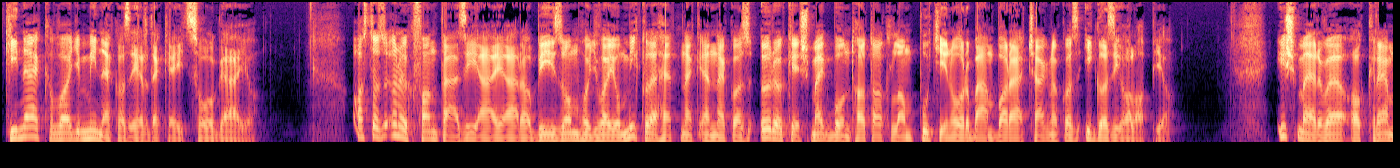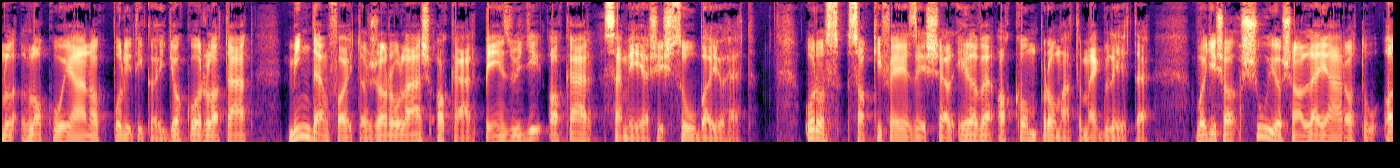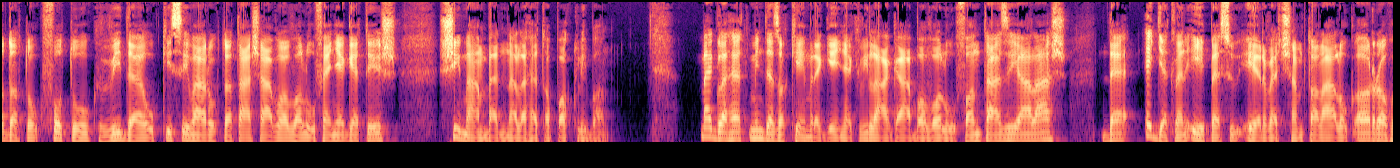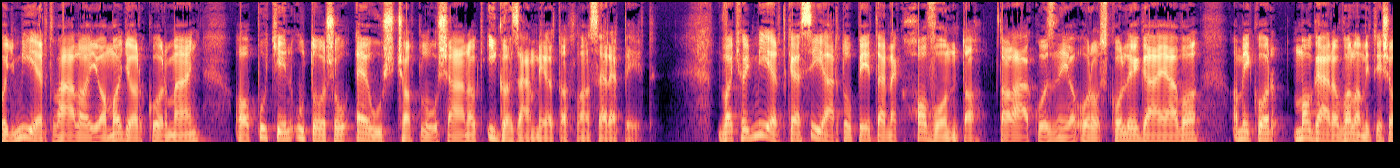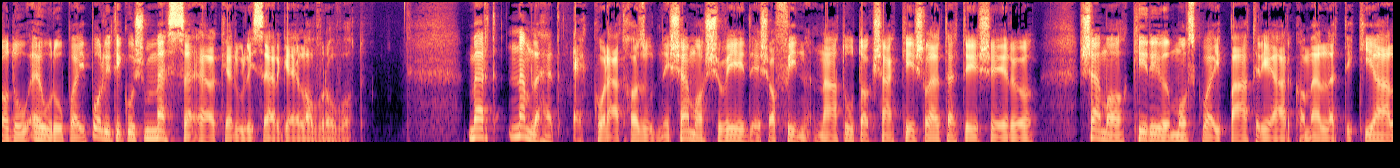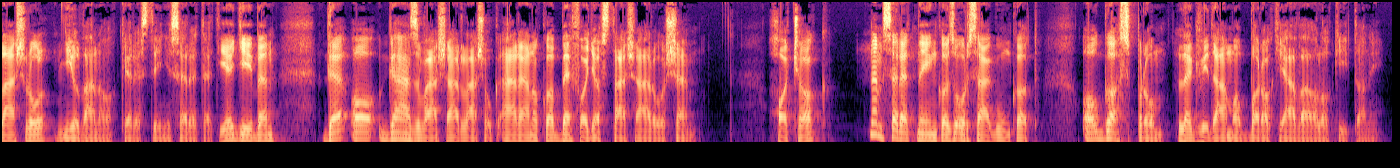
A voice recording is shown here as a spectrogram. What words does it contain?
kinek vagy minek az érdekeit szolgálja. Azt az önök fantáziájára bízom, hogy vajon mik lehetnek ennek az örök és megbonthatatlan Putyin-Orbán barátságnak az igazi alapja. Ismerve a Kreml lakójának politikai gyakorlatát, mindenfajta zsarolás, akár pénzügyi, akár személyes is szóba jöhet. Orosz szakkifejezéssel élve a kompromat megléte, vagyis a súlyosan lejárató adatok, fotók, videók kiszivárogtatásával való fenyegetés simán benne lehet a pakliban. Meg lehet mindez a kémregények világába való fantáziálás, de egyetlen épeszű érvet sem találok arra, hogy miért vállalja a magyar kormány a Putyin utolsó EU-s csatlósának igazán méltatlan szerepét. Vagy hogy miért kell Szijjártó Péternek havonta találkoznia orosz kollégájával, amikor magára valamit is adó európai politikus messze elkerüli Szergej Lavrovot. Mert nem lehet ekkorát hazudni sem a svéd és a finn NATO tagság késleltetéséről, sem a Kirill moszkvai pátriárka melletti kiállásról, nyilván a keresztényi szeretet jegyében, de a gázvásárlások árának a befagyasztásáról sem. Ha csak nem szeretnénk az országunkat a Gazprom legvidámabb barakjává alakítani.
